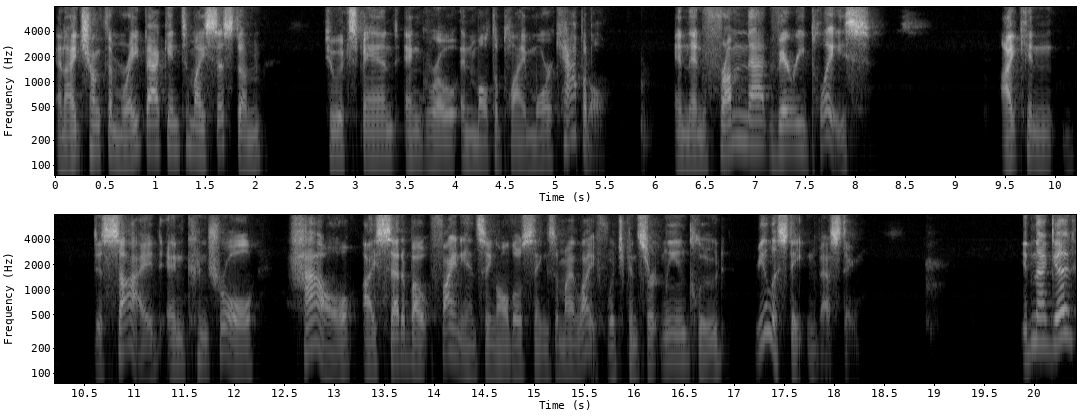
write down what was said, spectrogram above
and I chunk them right back into my system to expand and grow and multiply more capital. And then from that very place, I can decide and control how I set about financing all those things in my life, which can certainly include real estate investing. Isn't that good?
